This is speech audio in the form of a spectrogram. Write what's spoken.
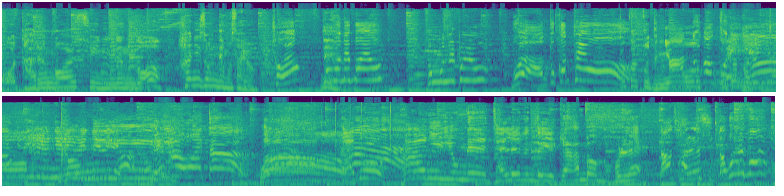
어, 다른 거 할 수 있는 거 어, 한희성 대모사요. 저요? 네. 한번 해봐요. 한번 해봐요. 뭐야, 안 똑같아요. 똑같거든요. 안 똑같거든요. 내가 왔다. 와, 나도 한일 흉내 잘 내는데 이렇게 한번 볼래? 나 잘낼 수 있다고 해봐.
